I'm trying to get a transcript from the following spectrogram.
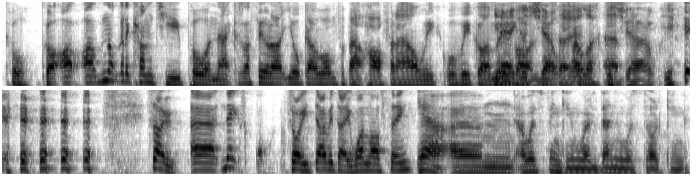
cool, cool. I, I'm not going to come to you, Paul, on that because I feel like you'll go on for about half an hour. We well, we've got to Yeah, move good on. shout, So, fella. Good um, shout. So uh, next, sorry, Davide. One last thing. Yeah, um, I was thinking while Danny was talking.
